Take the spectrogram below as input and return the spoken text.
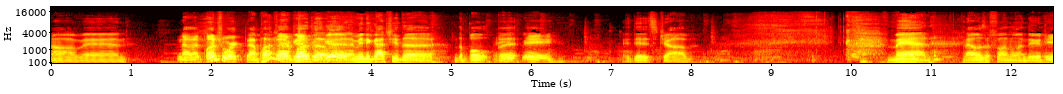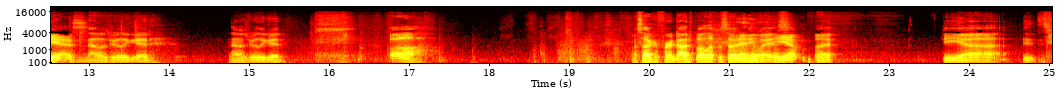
Oh, man. Now that punch worked. That punch That good punch was though. good. I mean, it got you the the bolt, but Hey. it did its job. Man, that was a fun one, dude. Yes. That was really good. That was really good. Ugh. I'm a sucker for a dodgeball episode, anyways. Yep. But the uh, it's-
